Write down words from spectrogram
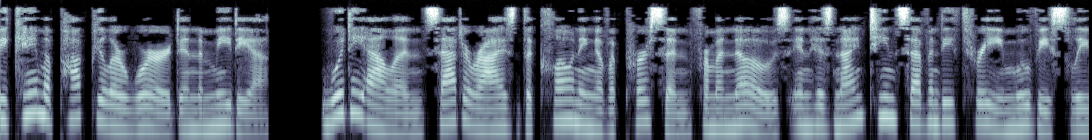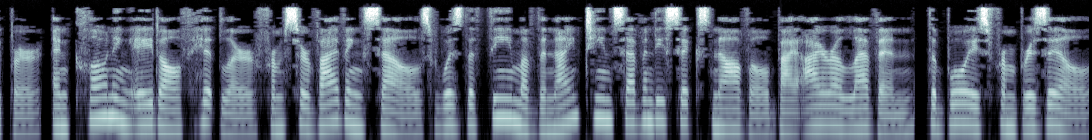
became a popular word in the media. Woody Allen satirized the cloning of a person from a nose in his 1973 movie Sleeper, and cloning Adolf Hitler from surviving cells was the theme of the 1976 novel by Ira Levin, The Boys from Brazil.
